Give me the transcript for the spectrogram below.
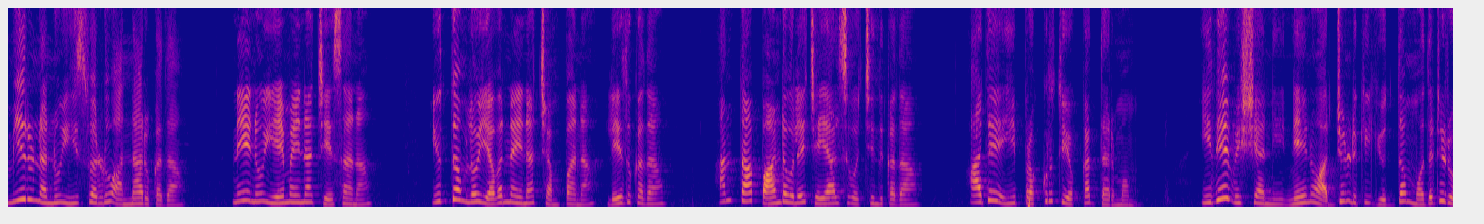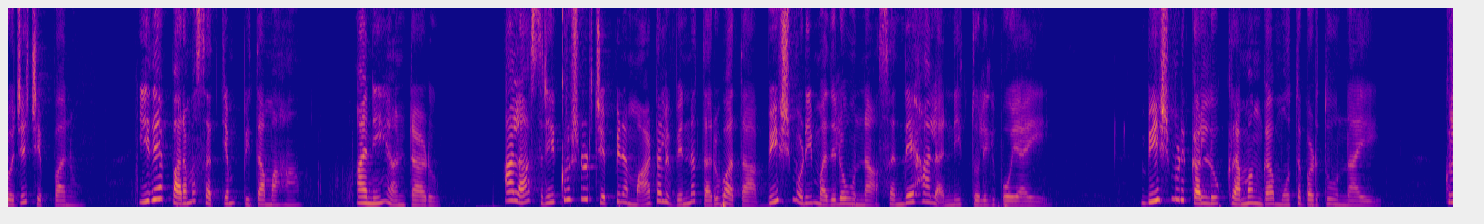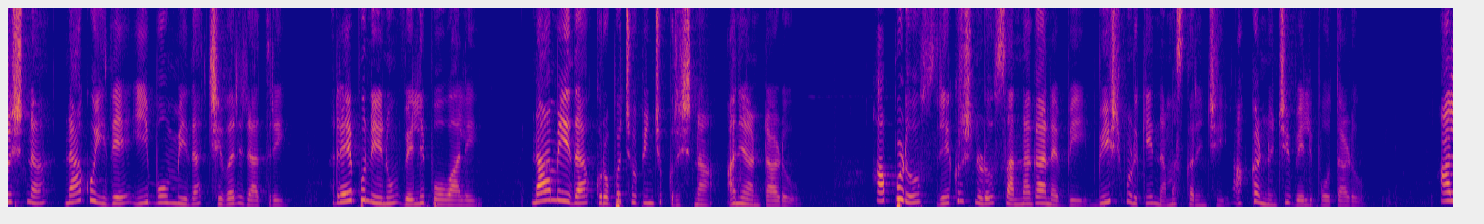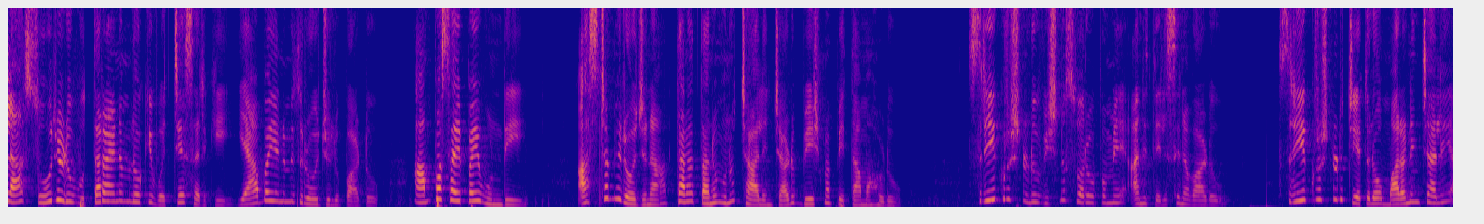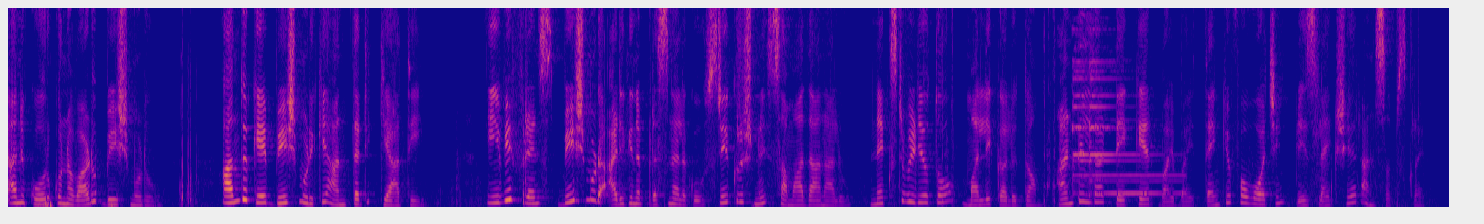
మీరు నన్ను ఈశ్వరుడు అన్నారు కదా నేను ఏమైనా చేశానా? యుద్ధంలో ఎవరినైనా చంపానా? లేదు కదా. అంతా పాండవులే చేయాల్సి వచ్చింది కదా. అదే ఈ ప్రకృతి యొక్క ధర్మం. ఇదే విషయాన్ని నేను అర్జునుడికి యుద్ధం మొదటి రోజే చెప్పాను. ఇదే పరమసత్యం పితామహ అని అంటాడు. అలా శ్రీకృష్ణుడు చెప్పిన మాటలు విన్న తరువాత భీష్ముడి మదిలో ఉన్న సందేహాలన్నీ తొలగిపోయాయి. భీష్ముడి కళ్ళు క్రమంగా మూతపడుతూ ఉన్నాయి. కృష్ణ నాకు ఇదే ఈ భూమి మీద చివరి రాత్రి. రేపు నేను వెళ్ళిపోవాలి. నా మీద కృప చూపించు కృష్ణ అని అంటాడు. అప్పుడు శ్రీకృష్ణుడు సన్నగా నవ్వి భీష్ముడికి నమస్కరించి అక్కడి నుంచి వెళ్ళిపోతాడు. అలా సూర్యుడు ఉత్తరాయణంలోకి వచ్చేసరికి యాభై ఎనిమిది రోజుల పాటు అంపసైపై ఉండి అష్టమి రోజున తన తనువును చాలించాడు భీష్మ పితామహుడు. శ్రీకృష్ణుడు విష్ణు స్వరూపమే అని తెలిసినవాడు. శ్రీకృష్ణుడి చేతిలో మరణించాలి అని కోరుకున్నవాడు భీష్ముడు. అందుకే భీష్ముడికి అంతటి ఖ్యాతి. ఇవి ఫ్రెండ్స్ భీష్ముడు అడిగిన ప్రశ్నలకు శ్రీకృష్ణుని సమాధానాలు. నెక్స్ట్ వీడియోతో మళ్ళీ కలుద్దాం. Until the take care bye bye thank you for watching please like share and subscribe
